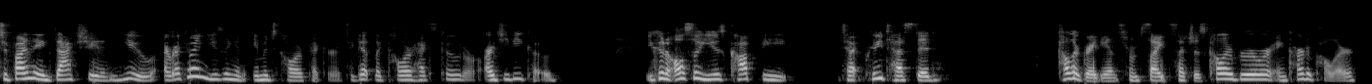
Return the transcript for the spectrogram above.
To find the exact shade and hue, I recommend using an image color picker to get the color hex code or RGB code. You can also use copy pre-tested color gradients from sites such as Color Brewer and Cartocolor.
